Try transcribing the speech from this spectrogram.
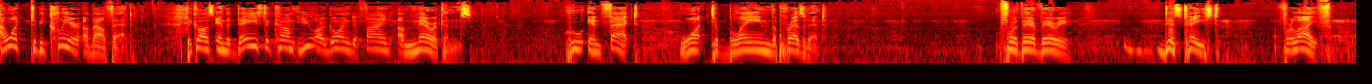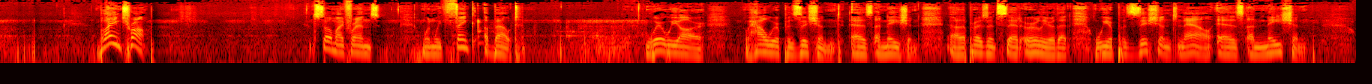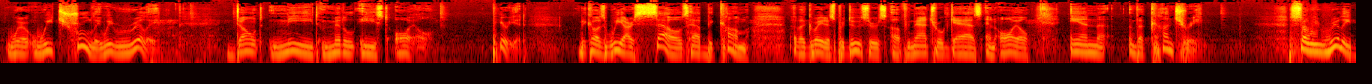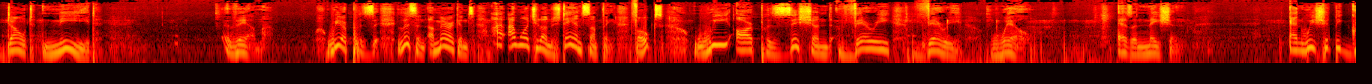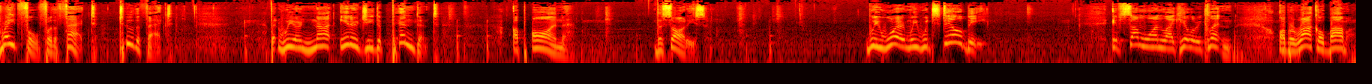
I want to be clear about that because in the days to come, you are going to find Americans who, in fact, want to blame the president for their very distaste for life. Blame Trump. And so, my friends, when we think about where we are, how we're positioned as a nation, uh, the president said earlier that we are positioned now as a nation where we truly, we really don't need Middle East oil, period because we ourselves have become the greatest producers of natural gas and oil in the country. So we really don't need them. We are listen, Americans. I, I want you to understand something, folks. We are positioned very, very well as a nation, and we should be grateful for the fact to the fact that we are not energy dependent upon the Saudis. We were and we would still be if someone like Hillary Clinton or Barack Obama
